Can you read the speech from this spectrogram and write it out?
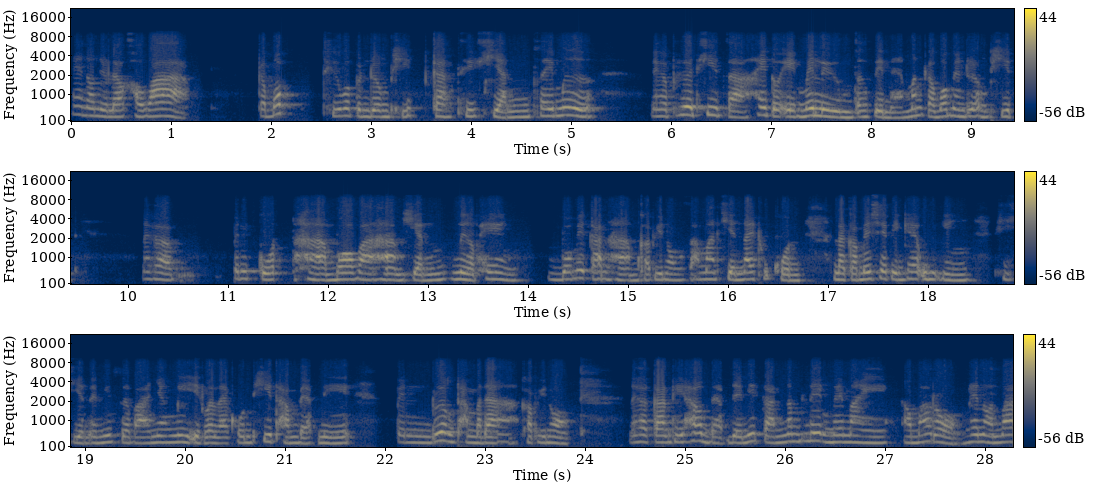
แน่นอนอยู่แล้วค่ะว่ากระบบถือว่าเป็นเรื่องผิดการที่เขียนใส่มือนะคะเพื่อที่จะให้ตัวเองไม่ลืมจังสิแหมมันก็บ่เป็นเรื่องผิดนะคะเป็นกฎห้ามบ่ว่าห้ามเขียนเนื้อเพลง บ่มีการห้ามค่ะพี่น้องสามารถเขียนได้ทุกคน แล้วก็ไม่ใช่เพียงแค่อุ้งอิง ที่เขียนอันนี้เสือบายังมีอีกหลายๆคนที่ทำแบบนี้ เป็นเรื่องธรรมดาค่ะพี่น้องนะคะการที่เฮาแบบเดมีการนำเลงใหม่ๆเอามาร้อง แน่นอนว่า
